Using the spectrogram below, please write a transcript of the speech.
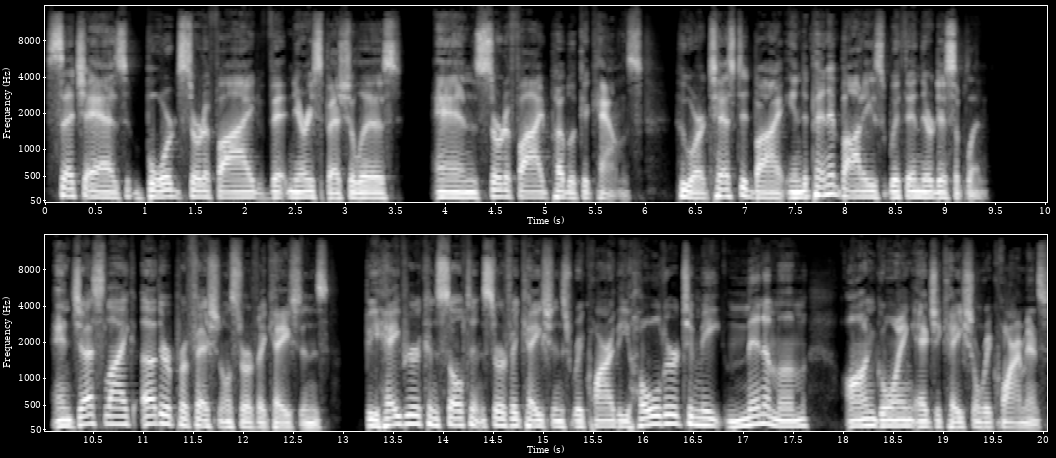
such as board certified veterinary specialists and certified public accountants, who are tested by independent bodies within their discipline. And just like other professional certifications, behavior consultant certifications require the holder to meet minimum ongoing educational requirements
